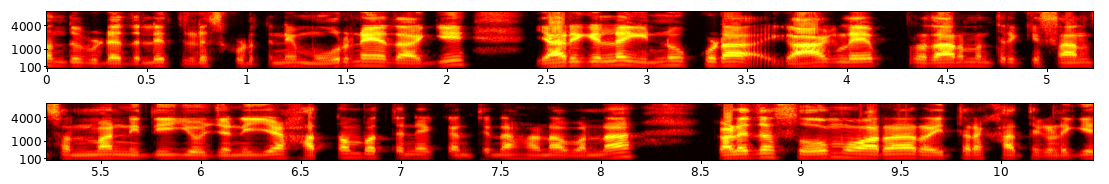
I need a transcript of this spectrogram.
ಒಂದು ವಿಡಿಯೋದಲ್ಲಿ ತಿಳಿಸ್ಕೊಡ್ತೀನಿ. ಮೂರನೇದಾಗಿ, ಯಾರಿಗೆಲ್ಲ ಇನ್ನೂ ಕೂಡ ಈಗಾಗಲೇ ಪ್ರಧಾನಮಂತ್ರಿ ಕಿಸಾನ್ ಸನ್ಮಾನ್ ನಿಧಿ ಯೋಜನೆಯ ಹತ್ತೊಂಬತ್ತನೇ ಕಂತಿನ ಹಣವನ್ನ ಕಳೆದ ಸೋಮವಾರ ರೈತರ ಖಾತೆಗಳಿಗೆ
